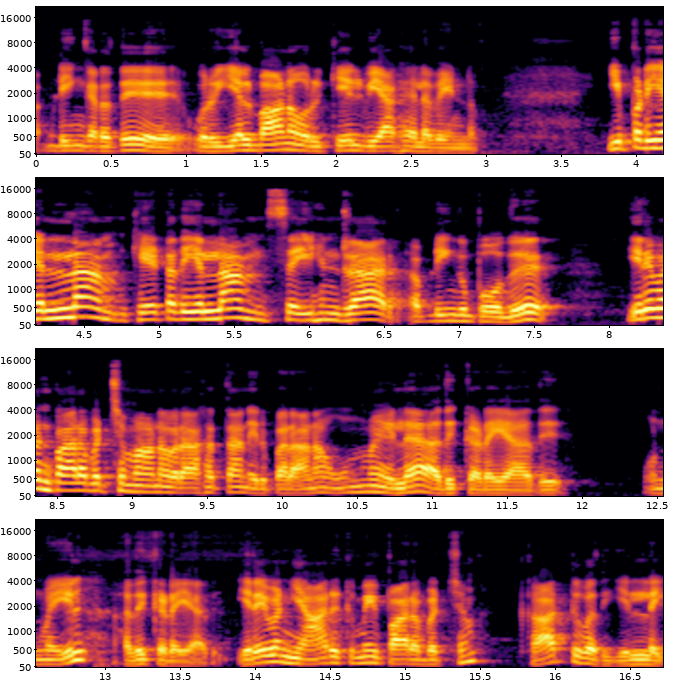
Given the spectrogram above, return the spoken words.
அப்படிங்கிறது ஒரு இயல்பான ஒரு கேள்வியாக எழ வேண்டும். இப்படியெல்லாம் கேட்டதையெல்லாம் செய்கின்றார் அப்படிங்கும் போது இறைவன் பாரபட்சமானவராகத்தான் இருப்பார். ஆனால் உண்மையில் அது கிடையாது. உண்மையில் அது கிடையாது. இறைவன் யாருக்குமே பாரபட்சம் காட்டுவது இல்லை.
